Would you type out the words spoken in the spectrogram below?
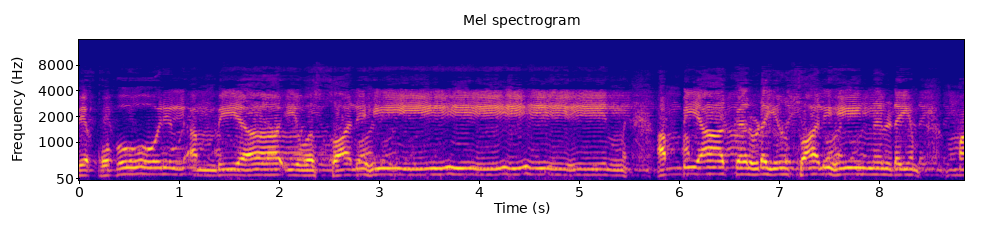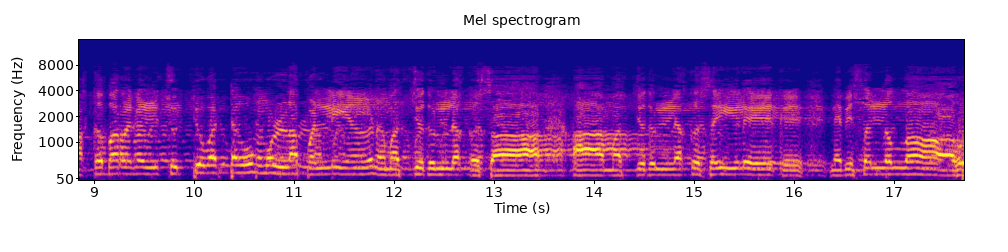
ബിഖുബൂരിൽ അംബിയാഇ വസ്സാലിഹീൻ അമ്പിയാക്കളുടെയും സ്വാലിഹീങ്ങളുടെയും മക്ബറകൾ ചുറ്റുവട്ടവുമുള്ള പള്ളിയാണ് മസ്ജിദുൽ അഖ്സ ആ മസ്ജിദുൽ അഖ്സയിലേക്ക് നബി സല്ലല്ലാഹു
